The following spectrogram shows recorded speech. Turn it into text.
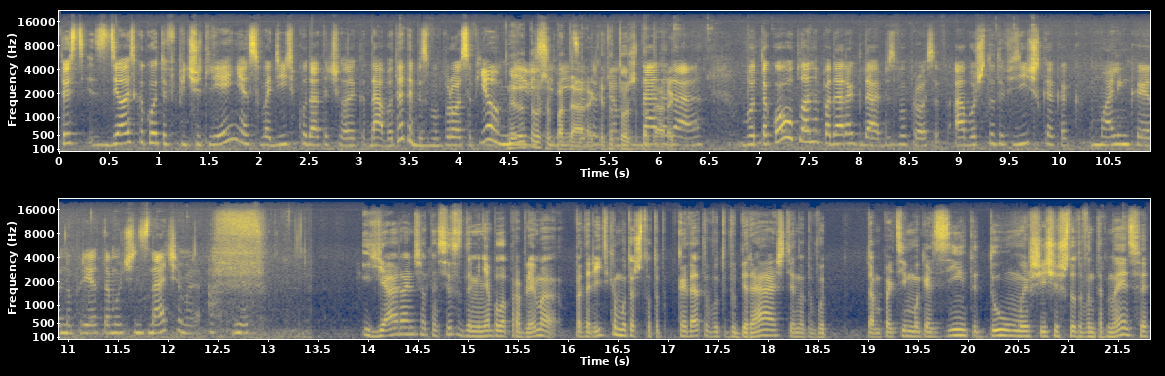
То есть сделать какое-то впечатление, сводить куда-то человека. Да, вот это без вопросов. Я умею. Это тоже подарок, это, прям... тоже да, подарок. Да, да, да. Вот такого плана подарок, да, без вопросов. А вот что-то физическое, как маленькое, но при этом очень значимое, ах, нет. Я раньше относился, для меня была проблема подарить кому-то что-то, когда ты вот выбираешь, тебе надо вот там пойти в магазин, ты думаешь, ищешь что-то в интернете,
